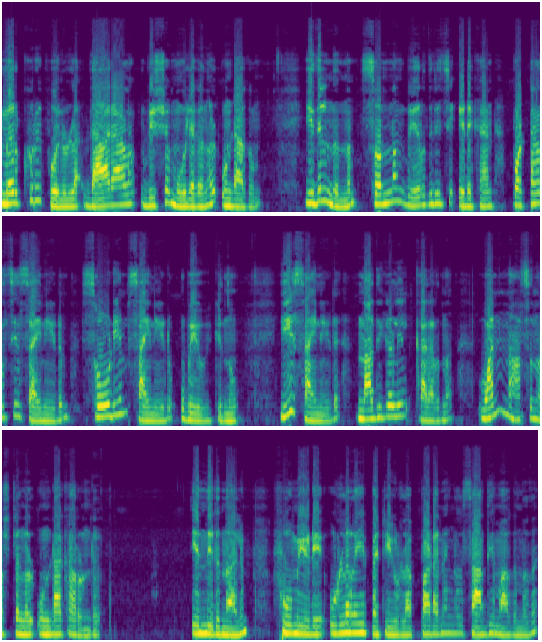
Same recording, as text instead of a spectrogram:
മെർക്കുറി പോലുള്ള ധാരാളം വിഷമൂലകങ്ങൾ ഉണ്ടാകും. ഇതിൽ നിന്നും സ്വർണം വേർതിരിച്ച് എടുക്കാൻ പൊട്ടാസ്യം സൈനൈഡും സോഡിയം സൈനൈഡും ഉപയോഗിക്കുന്നു. ഈ സൈനൈഡ് നദികളിൽ കലർന്ന് വൻ നാശനഷ്ടങ്ങൾ ഉണ്ടാക്കാറുണ്ട്. എന്നിരുന്നാലും ഭൂമിയുടെ ഉള്ളറയെ പറ്റിയുള്ള പഠനങ്ങൾ സാധ്യമാകുന്നത്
